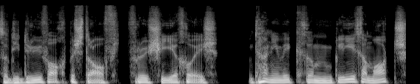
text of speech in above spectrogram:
so die Dreifachbestrafung frisch hingekommen ist. Und dann habe ich wirklich im gleichen Match,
